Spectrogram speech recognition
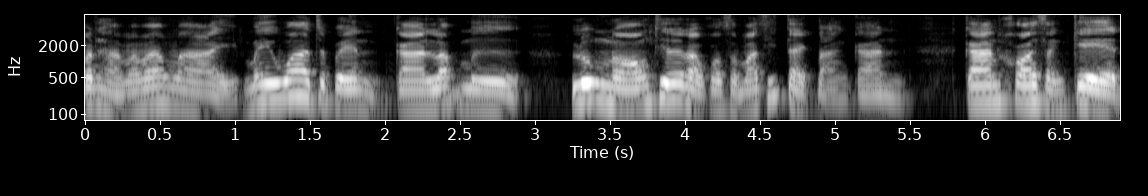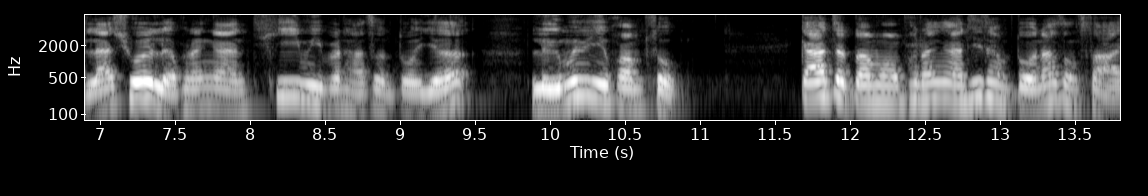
ปัญหามามากมาย ไม่ว่าจะเป็นการรับมือลูกน้องที่ระดับความสามารถที่แตกต่างกัน การคอยสังเกตและช่วยเหลือพนักงานที่มีปัญหาส่วนตัวเยอะ หรือไม่มีความสุข การจับตามองพนักงานที่ทำตัวน่าสงสัย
